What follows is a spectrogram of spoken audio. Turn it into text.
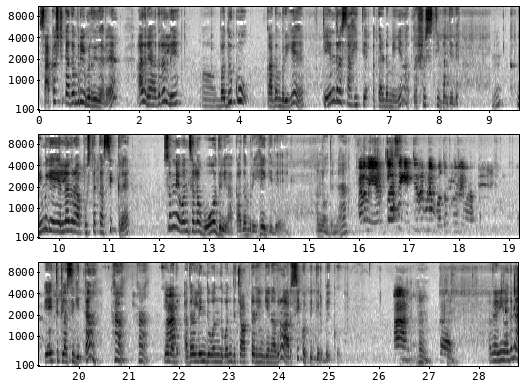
ಸಾಕಷ್ಟು ಕಾದಂಬರಿ ಬರೆದಿದ್ದಾರೆ ಆದರೆ ಅದರಲ್ಲಿ ಬದುಕು ಕಾದಂಬರಿಗೆ ಕೇಂದ್ರ ಸಾಹಿತ್ಯ ಅಕಾಡೆಮಿಯ ಪ್ರಶಸ್ತಿ ಬಂದಿದೆ? ನಿಮಗೆ ಎಲ್ಲಾದರೂ ಆ ಪುಸ್ತಕ ಸಿಕ್ಕರೆ ಸುಮ್ಮನೆ ಒಂದ್ಸಲ ಓದ್ರಿ ಆ ಕಾದಂಬರಿ ಹೇಗಿದೆ ಅನ್ನೋದನ್ನ. ಏತ್ ಏಟ್ ಕ್ಲಾಸಿಗೆ ಏಯ್ತ್ ಕ್ಲಾಸಿಗಿತ್ತಾ ಹಾ ಹಾ. ಏನಾದ್ರು ಅದರಲ್ಲಿಂದ ಒಂದು ಒಂದು ಚಾಪ್ಟರ್ ಹಿಂಗೇನಾದ್ರೂ ಆರಿಸಿ ಕೊಟ್ಟಿದ್ದಿರ್ಬೇಕು. ಹ್ಮ್. ಅಂದ್ರೆ ನೀವು ಅದನ್ನ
